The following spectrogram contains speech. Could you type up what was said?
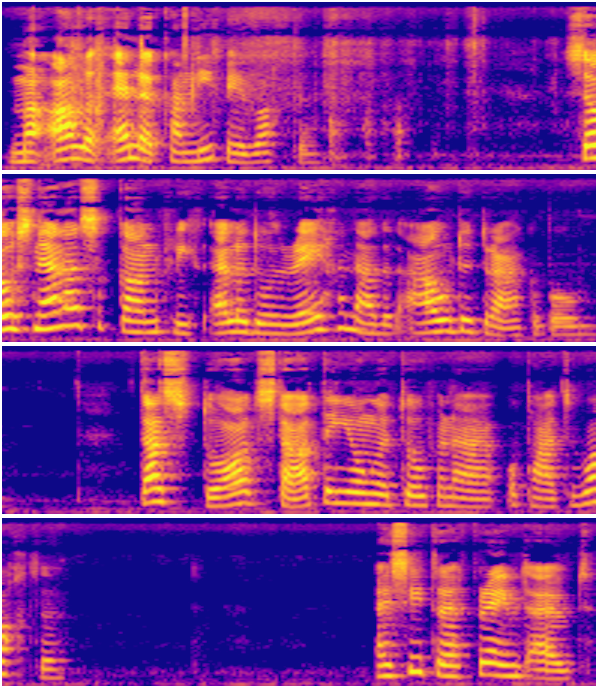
Maar alle Elle kan niet meer wachten. Zo snel als ze kan, vliegt Elle door de regen naar de oude drakenboom. Daar staat de jonge tovenaar op haar te wachten. Hij ziet er vreemd uit.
